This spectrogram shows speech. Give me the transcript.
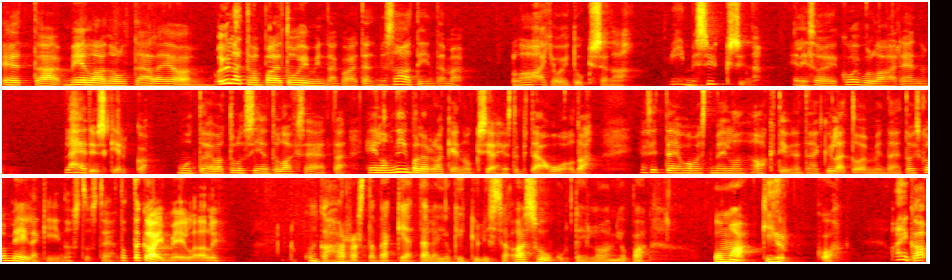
Että meillä on ollut täällä jo yllättävän paljon toimintaa, kun että me saatiin tämä lahjoituksena viime syksynä. Eli se oli Koivulahden lähetyskirkko. Mutta he ovat tulleet siihen tulokseen, että heillä on niin paljon rakennuksia, joista pitää huolta, Ja sitten huomasin, että meillä on aktiivinen tämä kylätoiminta, että olisiko meillä kiinnostusta. Ja totta kai meillä oli. No, kuinka harrasta väkeä täällä Jokikylissä asuu, kun teillä on jopa oma kirkko? Aika,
